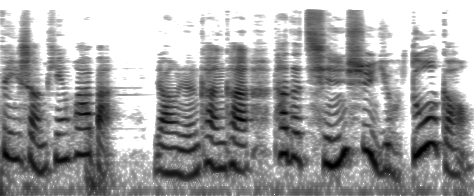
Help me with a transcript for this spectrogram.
飞上天花板，让人看看他的情绪有多高。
